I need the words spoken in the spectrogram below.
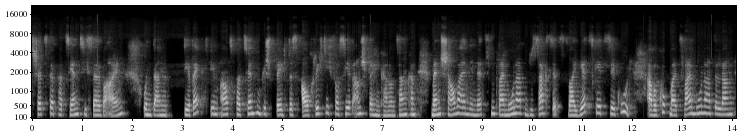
schätzt der Patient sich selber ein. Und dann direkt im Arzt-Patientengespräch das auch richtig forciert ansprechen kann und sagen kann, Mensch, schau mal in den letzten drei Monaten, du sagst jetzt zwar, jetzt geht es dir gut, aber guck mal, zwei Monate lang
